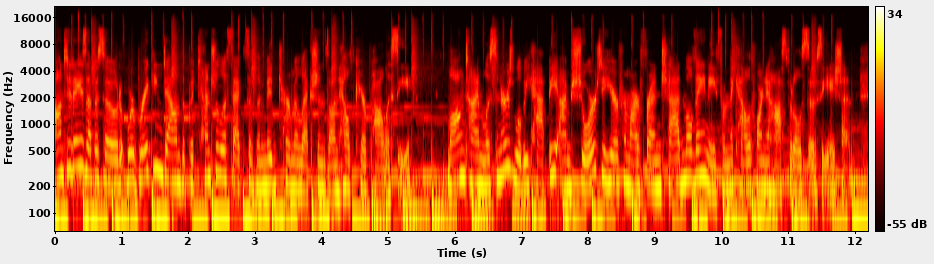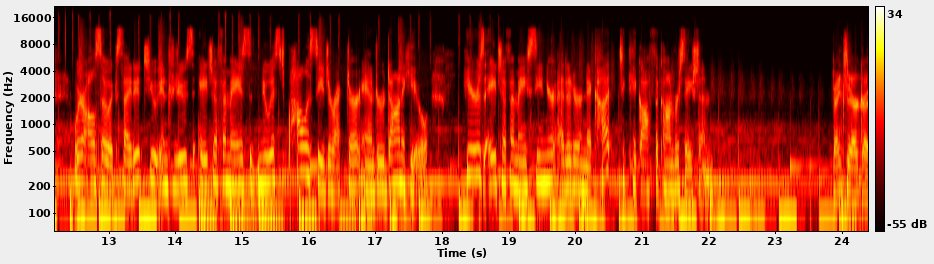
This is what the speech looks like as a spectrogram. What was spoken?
On today's episode, we're breaking down the potential effects of the midterm elections on healthcare policy. Longtime listeners will be happy, I'm sure, to hear from our friend Chad Mulvany from the California Hospital Association. We're also excited to introduce HFMA's newest policy director, Andrew Donahue. Here's HFMA senior editor Nick Hut to kick off the conversation. Thanks, Erica.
